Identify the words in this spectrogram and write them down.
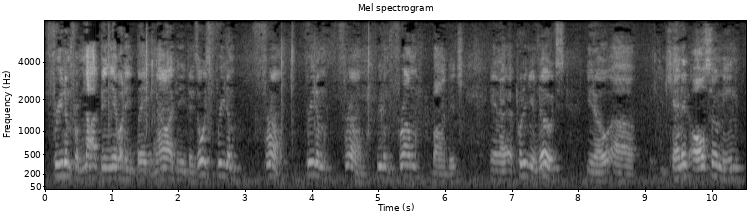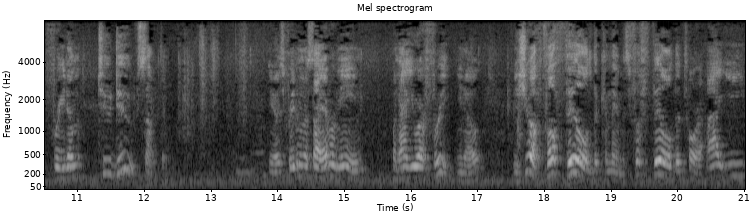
freedom from not being able to eat bacon. Now I can eat bacon. It's always freedom from. Freedom from. Freedom from bondage. And I, I put in your notes, you know, uh, can it also mean freedom to do something? You know, does freedom in Messiah ever mean, well, now you are free, you know? Yeshua fulfilled the commandments, fulfilled the Torah, i.e.,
